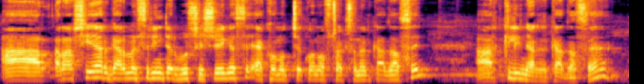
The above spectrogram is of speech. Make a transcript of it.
আর রাশিয়ার গার্মেন্টসের ইন্টারভিউ শেষ হয়ে গেছে, এখন হচ্ছে কনস্ট্রাকশনের কাজ আছে, আর ক্লিনারের কাজ আছে হ্যাঁ?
